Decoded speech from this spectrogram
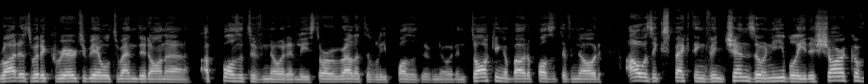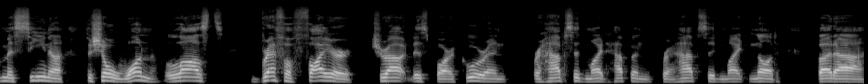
riders with a career to be able to end it on a, a positive note at least or a relatively positive note. And talking about a positive note i was expecting vincenzo nibali the shark of messina to show one last breath of fire throughout this parcours and perhaps it might happen perhaps it might not. But uh,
